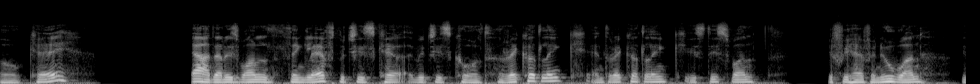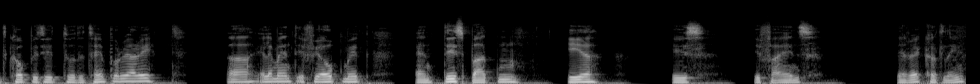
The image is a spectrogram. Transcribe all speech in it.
Okay. Yeah, there is one thing left, which is which is called record link, and record link is this one. If we have a new one, it copies it to the temporary uh, element if we open it, and this button here is defines the record link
